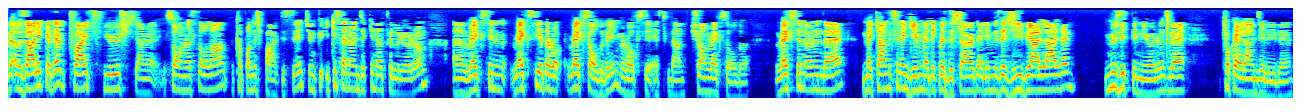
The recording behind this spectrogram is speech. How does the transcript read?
ve özellikle de Pride yürüyüş yani sonrası olan kapanış partisi. Çünkü iki sene öncekini hatırlıyorum. Ee, Rex'in Rex ya da Rex oldu değil mi? Roxy eskiden. Şu an Rex oldu. Rex'in önünde mekan içine girmedik ve dışarıda elimizde JBL'lerle müzik dinliyoruz ve çok eğlenceliydi.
